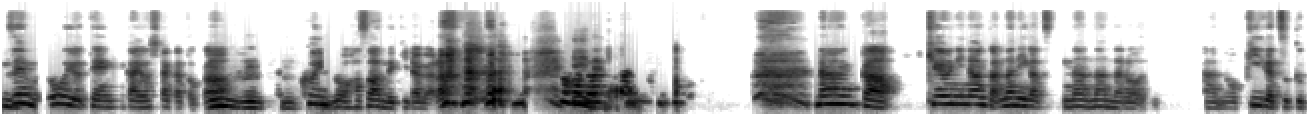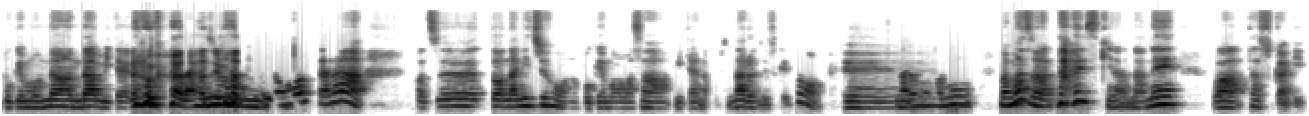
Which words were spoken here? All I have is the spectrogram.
全部どういう展開をしたかとか、うんうんうん。クイズを挟んできながら。いいね。なんか、急になんか何がつ、ななんだろう、あの、P がつくポケモンなんだみたいなのから始まったと思ったら、ずーっと何地方のポケモンはさ、みたいなことになるんですけど、えーなるほどね。まあ、まずは大好きなんだねは確かに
